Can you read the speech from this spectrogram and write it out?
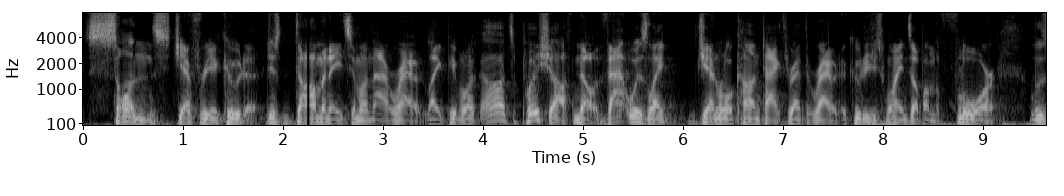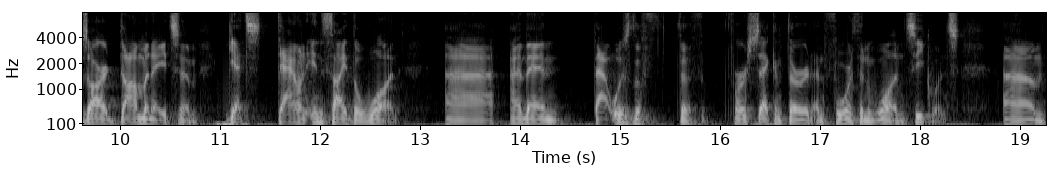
sons Jeffrey Okudah, just dominates him on that route. Like people are like, oh, it's a push off. No, that was like general contact throughout the route. Okudah just winds up on the floor. Lazard dominates him, gets down inside the one, uh, and then that was the f- the f- first, second, third, and fourth and one sequence. Um,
